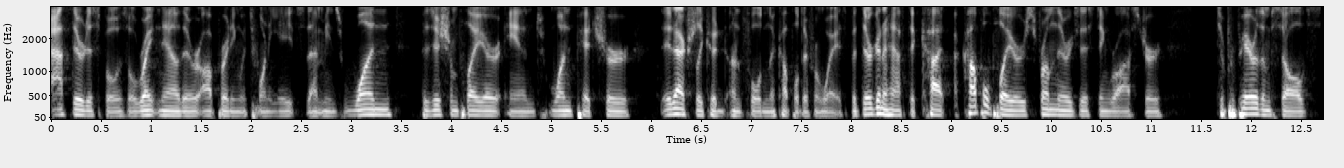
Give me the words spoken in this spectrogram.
at their disposal. Right now, they're operating with 28. So that means one position player and one pitcher. It actually could unfold in a couple different ways, but they're going to have to cut a couple players from their existing roster to prepare themselves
